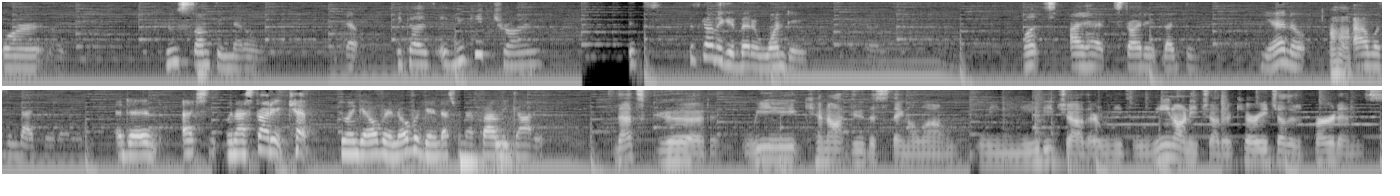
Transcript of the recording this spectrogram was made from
or like do something that'll that because if you keep trying, it's it's gonna get better one day. Because Once I had started like the piano, Uh-huh. I wasn't that good at it, and then actually when I started kept doing it over and over again, that's when I finally got it. That's good. We cannot do this thing alone. We need each other. We need to lean on each other, carry each other's burdens.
